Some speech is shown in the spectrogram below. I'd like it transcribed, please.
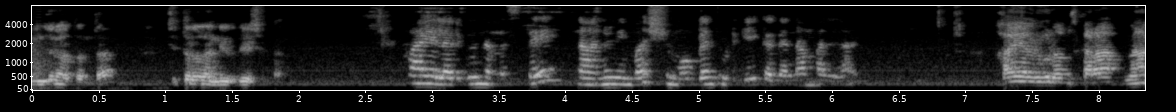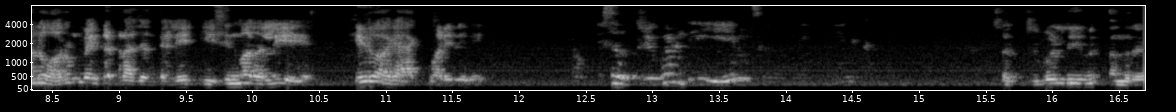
ಮಂಜುನಾಥ್ ಅಂತ ಚಿತ್ರದ ನಿರ್ದೇಶಕ. ಹಾಯ್ ಎಲ್ಲರಿಗೂ ನಮಸ್ತೆ. ನಾನು ನಿಮ್ಮ ಶಿವಮೊಗ್ಗದ ಹುಡುಗಿ ಗಗನ ಮಲ್ನಾಡ್. ಹಾಯ್ ಎಲ್ರಿಗೂ ನಮಸ್ಕಾರ. ನಾನು ಅರುಣ್ ವೆಂಕಟರಾಜ್ ಅಂತೇಳಿ. ಈ ಸಿನಿಮಾದಲ್ಲಿ ಹೀರೋ ಆಗಿ ಆಕ್ಟ್ ಮಾಡಿದ್ದೀನಿ. ಸರ್ ಟ್ರಿಬಲ್ ಡಿ ಏನು ಸರ್ ಏನಕ್ಕೆ ಸರ್ ಟ್ರಿಬಲ್ ಡಿ ಅಂದ್ರೆ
